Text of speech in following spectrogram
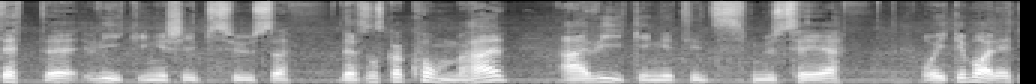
dette vikingskipshuset. Det som skal komme her, er Vikingtidsmuseet. Og ikke bare et,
